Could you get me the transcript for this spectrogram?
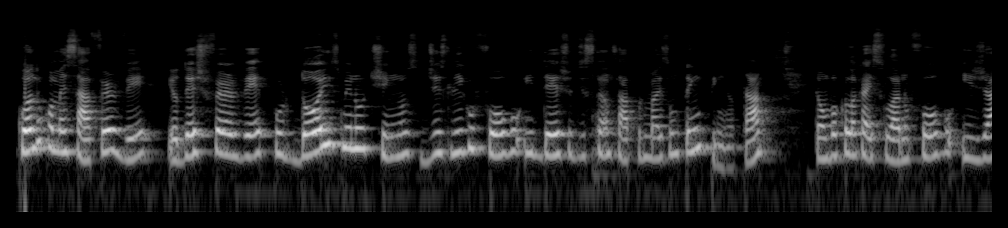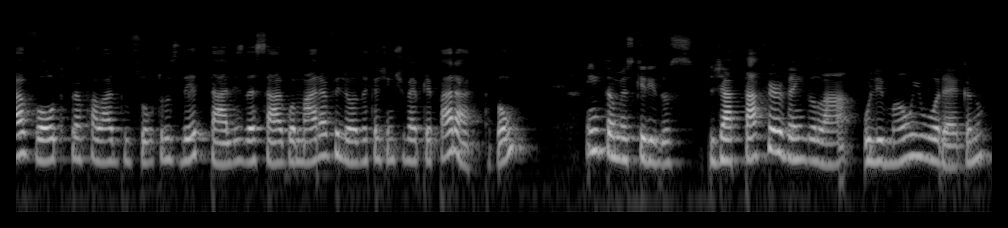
Quando começar a ferver, eu deixo ferver por 2 minutinhos, desligo o fogo e deixo descansar por mais um tempinho, tá? Então, vou colocar isso lá no fogo e já volto para falar dos outros detalhes dessa água maravilhosa que a gente vai preparar, tá bom? Então, meus queridos, já tá fervendo lá o limão e o orégano.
